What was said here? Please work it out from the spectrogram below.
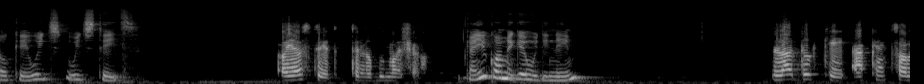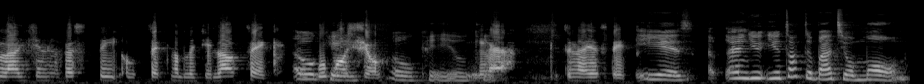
Okay, which which state? Oyo State, Tinubu Masho. Can you come again with the name? Ladoke Akintola University of Technology, LAUTECH, Okay. Ogbomoso. Okay. Okay. Yeah, it's in Oyo State. Yes, and you, you talked about your mom.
